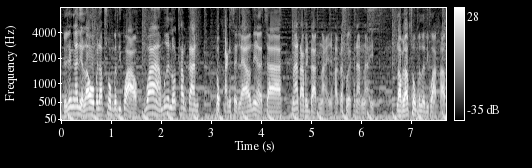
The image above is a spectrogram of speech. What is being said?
เดี๋ยวยังไงเดี๋ยวเราไปรับชมกันดีกว่า ว่าเมื่อรถทำการตกแต่งเสร็จแล้วเนี่ยจะหน้าตาเป็นแบบไหนนะครับจะสวยขนาดไหน เราไปรับชมกันเลยดีกว่าครับ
